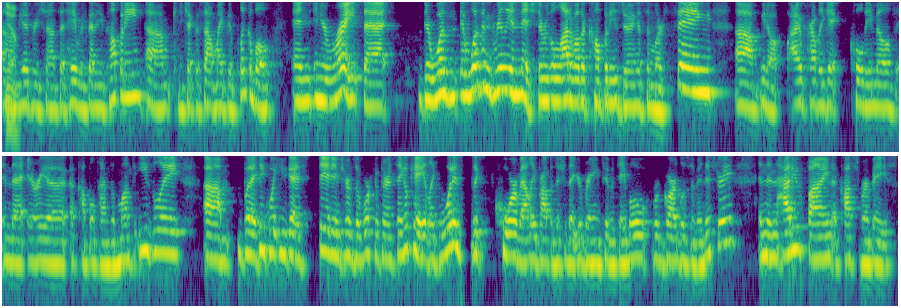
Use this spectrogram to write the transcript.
Um, yeah. You had reached out and said, "Hey, we've got a new company. Um, can you check this out? Might be applicable." And and you're right that there wasn't it wasn't really a niche. There was a lot of other companies doing a similar thing. Um, you know, I probably get cold emails in that area a couple times a month easily. Um, but I think what you guys did in terms of working with her and saying, okay, like what is the core value proposition that you're bringing to the table, regardless of industry? And then how do you find a customer base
